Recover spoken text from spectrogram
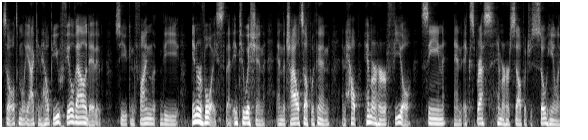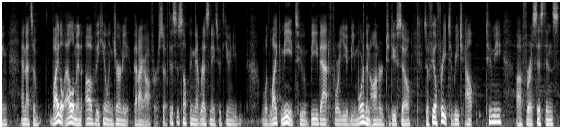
so ultimately i can help you feel validated so you can find the inner voice, that intuition, and the child self within, and help him or her feel seen and express him or herself, which is so healing. And that's a vital element of the healing journey that I offer. So if this is something that resonates with you and you would like me to be that for you, I'd be more than honored to do so. So feel free to reach out to me uh, for assistance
